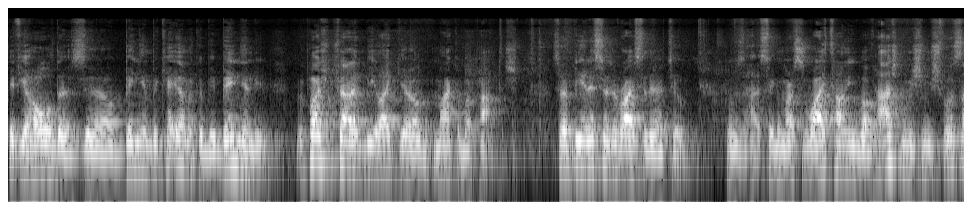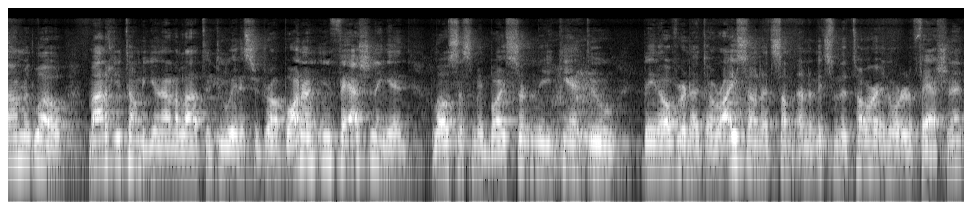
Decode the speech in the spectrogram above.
If you hold as you know binyan b'kelim, it could be binyan. The pasuk try to be like you know makava patish. So it'd be an iser raisa there too. So Gemara says, why telling you about Hashkim Mishim Shvus Amrit Lo? Marach, you tell me you're not allowed to do an Isra Drabanan in fashioning it. Lo boy, certainly you can't do being over in a Daraisa on, some, on a mitzvah in the Torah in order to fashion it.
